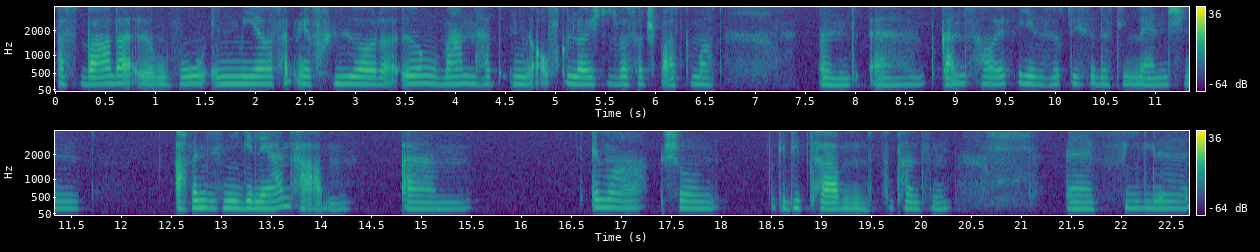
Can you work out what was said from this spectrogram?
Was war da irgendwo in mir? Was hat mir früher oder irgendwann hat in mir aufgeleuchtet? Was hat Spaß gemacht? Und äh, ganz häufig ist es wirklich so, dass die Menschen, auch wenn sie es nie gelernt haben, ähm, immer schon geliebt haben zu tanzen. Äh, viele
